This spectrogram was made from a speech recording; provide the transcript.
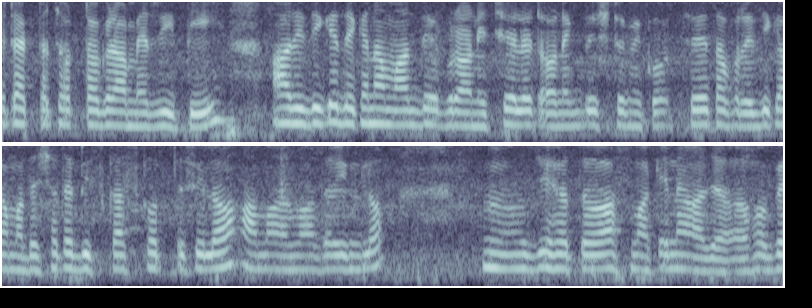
এটা একটা চট্টগ্রামের রীতি। আর এদিকে দেখেন আমার দেবরানির ছেলেটা অনেক দুষ্টমি করছে। তারপরে এদিকে আমাদের সাথে ডিসকাস করতেছিল আমার মাদার ইনলো যেহেতু আসমাকে নেওয়া যাওয়া হবে,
